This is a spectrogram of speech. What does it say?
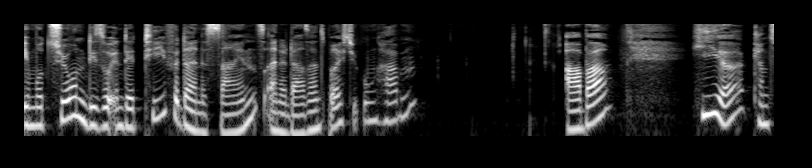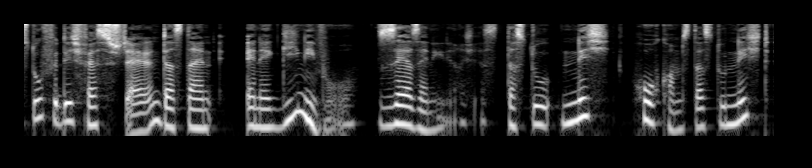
Emotionen, die so in der Tiefe deines Seins eine Daseinsberechtigung haben. Aber hier kannst du für dich feststellen, dass dein Energieniveau sehr, sehr niedrig ist, dass du nicht hochkommst, dass du nicht,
